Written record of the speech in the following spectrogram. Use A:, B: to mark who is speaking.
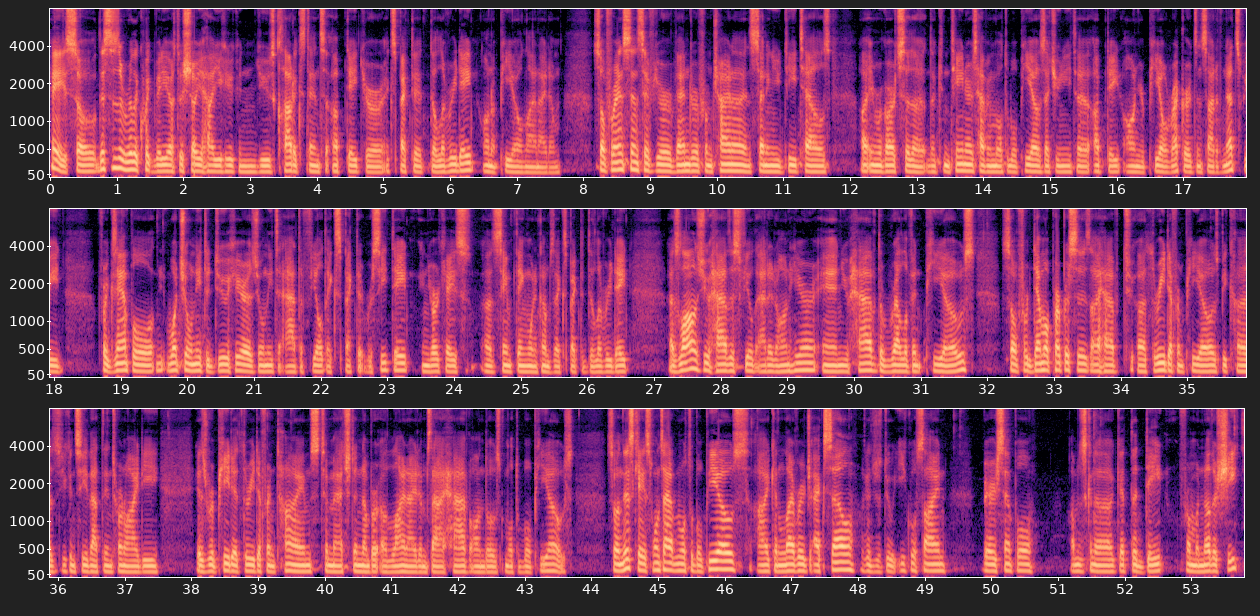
A: Hey, so this is a really quick video to show you how you can use CloudExtend to update your expected delivery date on a PO line item. So for instance, if your vendor from China is sending you details uh, in regards to the, the containers having multiple POs that you need to update on your PO records inside of NetSuite, for example, what you'll need to do here is you'll need to add the field expected receipt date. In your case, uh, same thing when it comes to expected delivery date as long as you have this field added on here and you have the relevant POs. So for demo purposes, I have two, uh, three different POs because you can see that the internal ID is repeated three different times to match the number of line items that I have on those multiple POs. So in this case, once I have multiple POs, I can leverage Excel. I can just do equal sign, very simple. I'm just gonna get the date from another sheet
